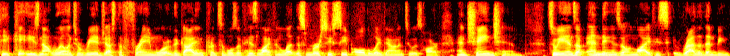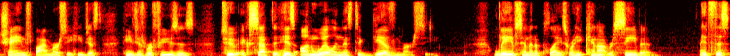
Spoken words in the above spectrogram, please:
he can't, he's not willing to readjust the framework, the guiding principles of his life and let this mercy seep all the way down into his heart and change him. So he ends up ending his own life. He's, rather than being changed by mercy, he just, he just refuses to accept it. His unwillingness to give mercy leaves him in a place where he cannot receive it. It's this,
